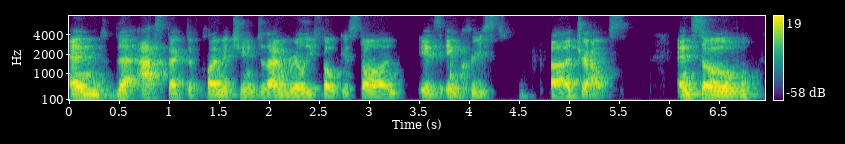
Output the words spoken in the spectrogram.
and the aspect of climate change that I'm really focused on is increased uh, droughts. And so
